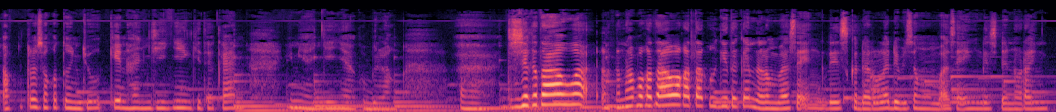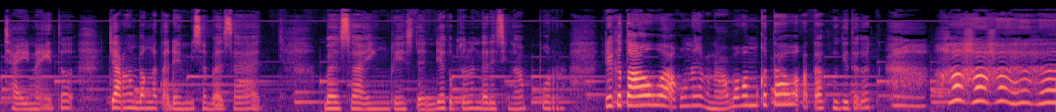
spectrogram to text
aku terus aku tunjukin hanjinya gitu kan. Ini hanjinya aku bilang dia ketawa. Kenapa ketawa? Kataku gitu kan dalam bahasa Inggris. Kedarulah dia bisa ngomong bahasa Inggris. Dan orang China itu jarang banget ada yang bisa bahasa bahasa Inggris. Dan dia kebetulan dari Singapura. Dia ketawa. Aku nanya kenapa kamu ketawa? Kataku gitu kan. Hahaha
